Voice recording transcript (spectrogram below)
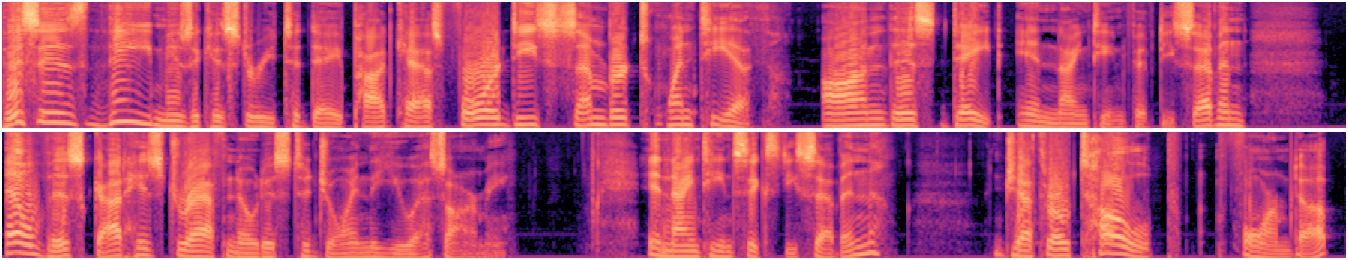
This is the Music History Today podcast for December 20th. On this date in 1957, Elvis got his draft notice to join the U.S. Army. In 1967, Jethro Tull formed up.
